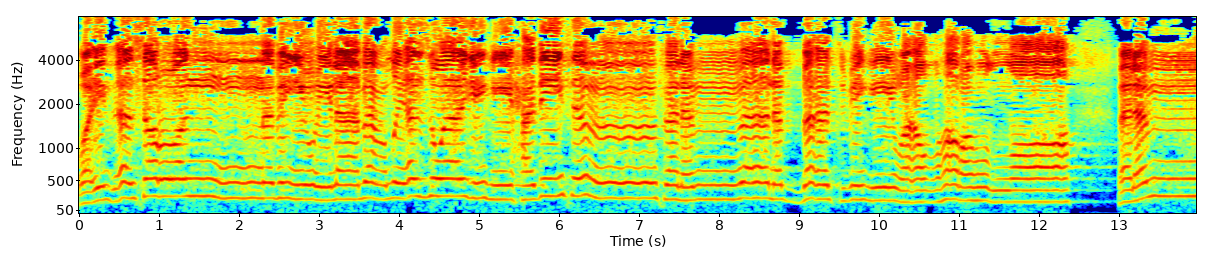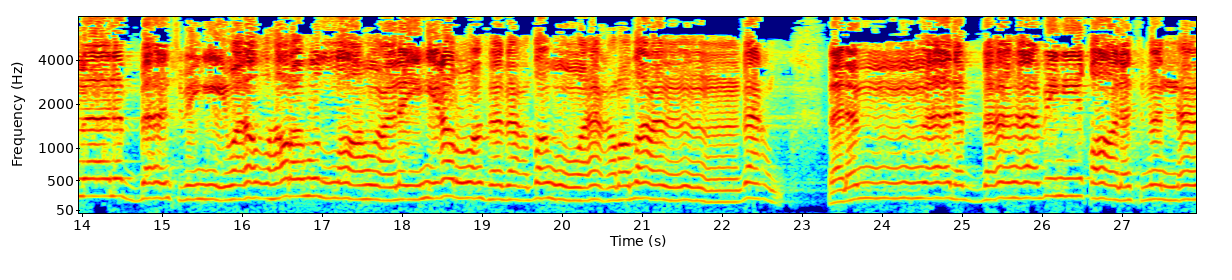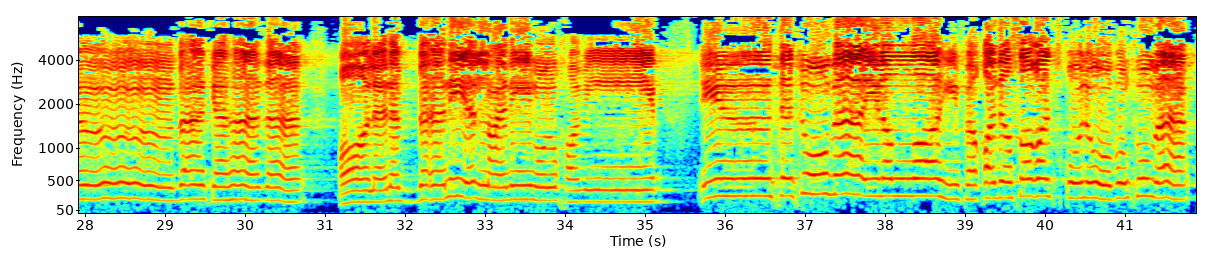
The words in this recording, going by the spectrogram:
وإذ أسر النبي إلى بعض أزواجه حديثا فلما نبأت به وأظهره الله فلما نبأت به وأظهره الله عليه عرف بعضه وأعرض عن بعض فلما نبأها به قالت من أنباك هذا؟ قال نبأني العليم الخبير. إن تتوبا إلى الله فقد صغت قلوبكما.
